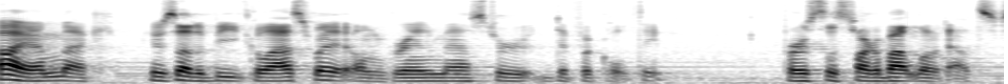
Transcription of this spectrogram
Hi, I'm Mac. Here's how to beat Glassway on Grandmaster difficulty. First, let's talk about loadouts.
